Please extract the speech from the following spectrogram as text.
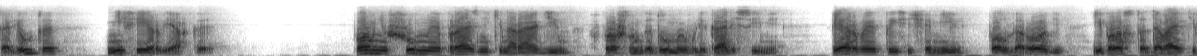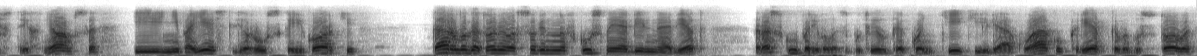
салюта, ни фейерверка. Помню шумные праздники на Ра-1. В прошлом году мы увлекались ими. Первая тысяча миль, полдороги, и просто давайте встряхнемся, и не поесть ли русской икорки. Карло готовил особенно вкусный и обильный обед, раскупоривалась бутылка контики или акуаку, крепкого, густого,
